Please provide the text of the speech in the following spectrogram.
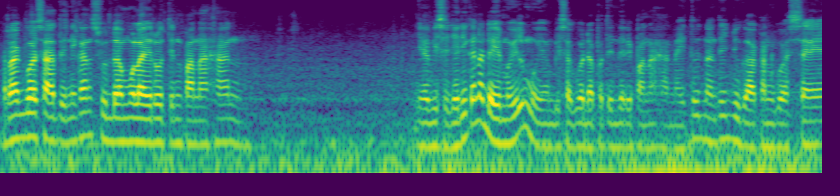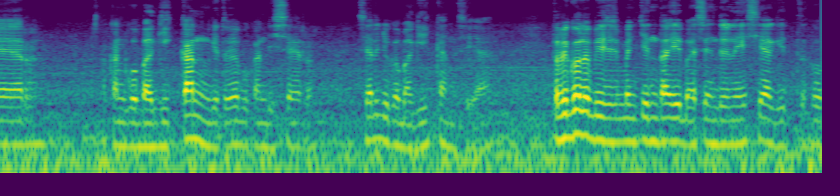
Karena gue saat ini kan sudah mulai rutin panahan ya bisa jadi kan ada ilmu-ilmu yang bisa gue dapetin dari panahan. Nah itu nanti juga akan gue share akan gue bagikan gitu ya bukan di share share juga bagikan sih ya. Tapi gue lebih mencintai bahasa Indonesia gitu.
